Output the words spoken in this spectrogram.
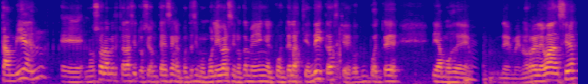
también, eh, no solamente está la situación tensa en el puente Simón Bolívar, sino también en el puente de las tienditas, que es un puente, digamos, de, menor relevancia,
